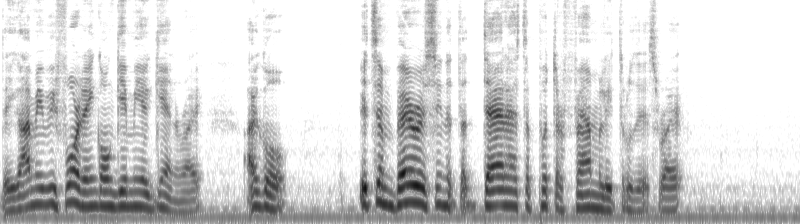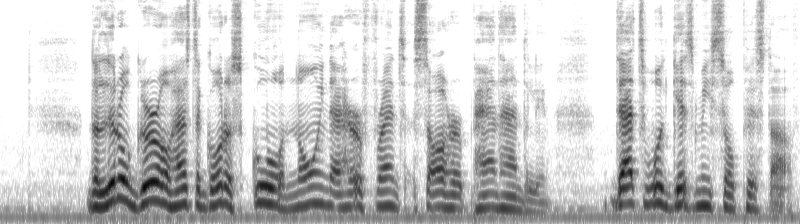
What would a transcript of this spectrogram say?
They got me before, they ain't gonna get me again, right? I go, it's embarrassing that the dad has to put their family through this, right? The little girl has to go to school knowing that her friends saw her panhandling. That's what gets me so pissed off.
